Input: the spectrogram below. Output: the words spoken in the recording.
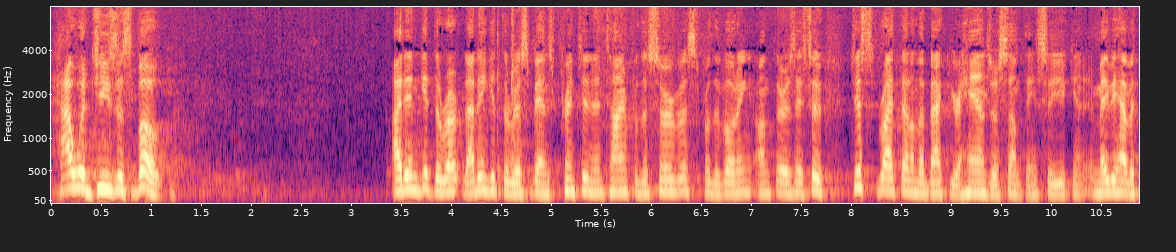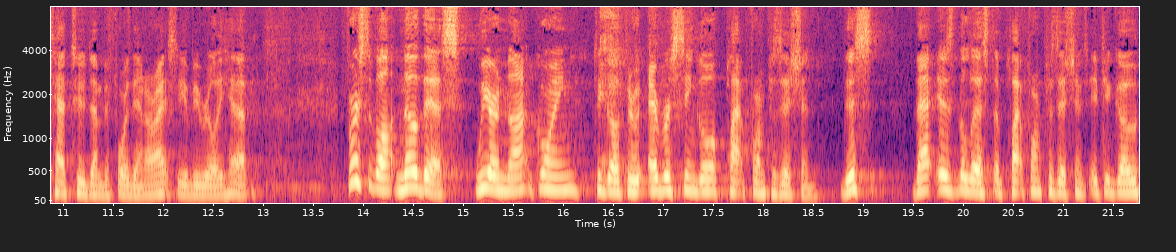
How would Jesus vote? I didn't get the I didn't get the wristbands printed in time for the service for the voting on Thursday. So just write that on the back of your hands or something, so you can maybe have a tattoo done before then. All right, so you'll be really hip. First of all, know this: we are not going to go through every single platform position. This that is the list of platform positions if you go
